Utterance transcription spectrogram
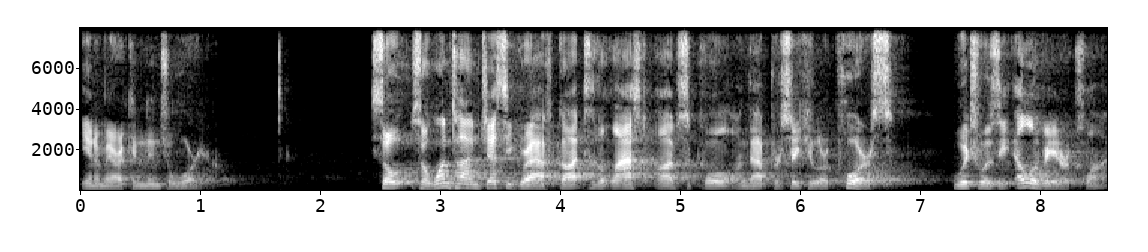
in American Ninja Warrior. So, so one time, Jessie Graff got to the last obstacle on that particular course, which was the elevator climb,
